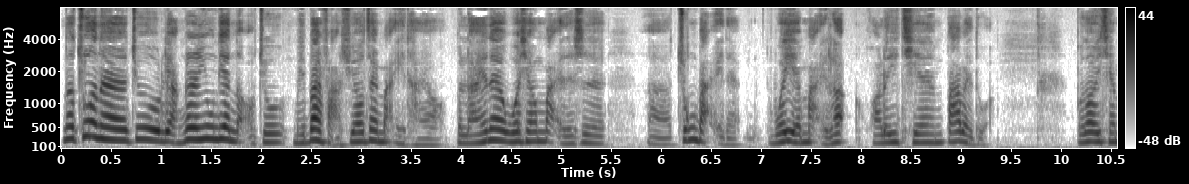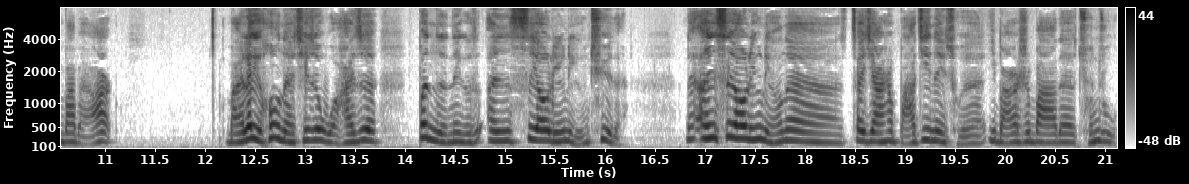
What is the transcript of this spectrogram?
那做呢就两个人用电脑就没办法，需要再买一台啊。本来呢我想买的是呃中百的，我也买了，花了一千八百多。不到一千八百二，买了以后呢，其实我还是奔着那个 N 四幺零零去的。那 N 四幺零零呢，再加上八 G 内存，一百二十八的存储，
